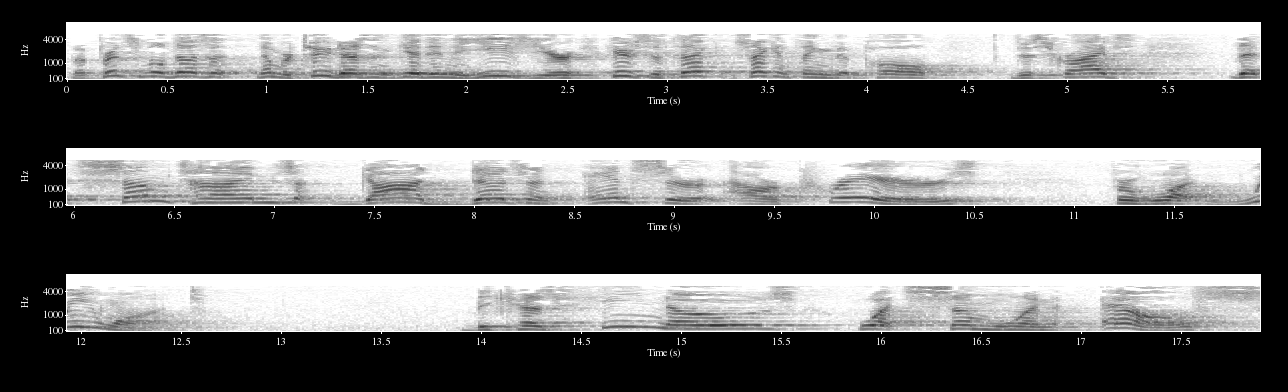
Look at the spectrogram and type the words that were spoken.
but principle doesn't, number two doesn't get any easier. Here's the th- second thing that Paul describes that sometimes God doesn't answer our prayers for what we want because He knows what someone else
